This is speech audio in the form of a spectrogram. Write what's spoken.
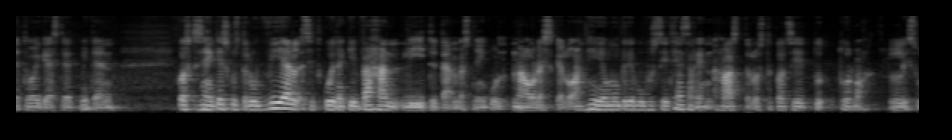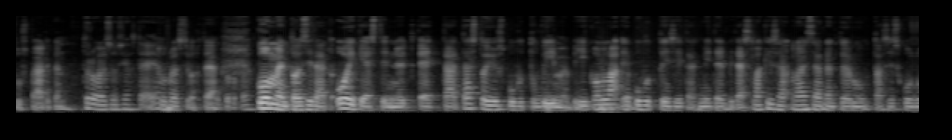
että oikeasti, että miten, koska siihen keskusteluun vielä sit kuitenkin vähän liittyi tämmöistä niin kuin naureskelua. Niin, ja mun piti puhua siitä Hesarin haastattelusta, kun siitä tu- turvallisuuspäällikön Turvallisuusjohtaja, joo. turvallisuusjohtaja kommentoi sitä, että oikeasti nyt, että tästä on just puhuttu viime viikolla, ja puhuttiin siitä, että miten pitäisi lainsäädäntöä muuttaa, siis kun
